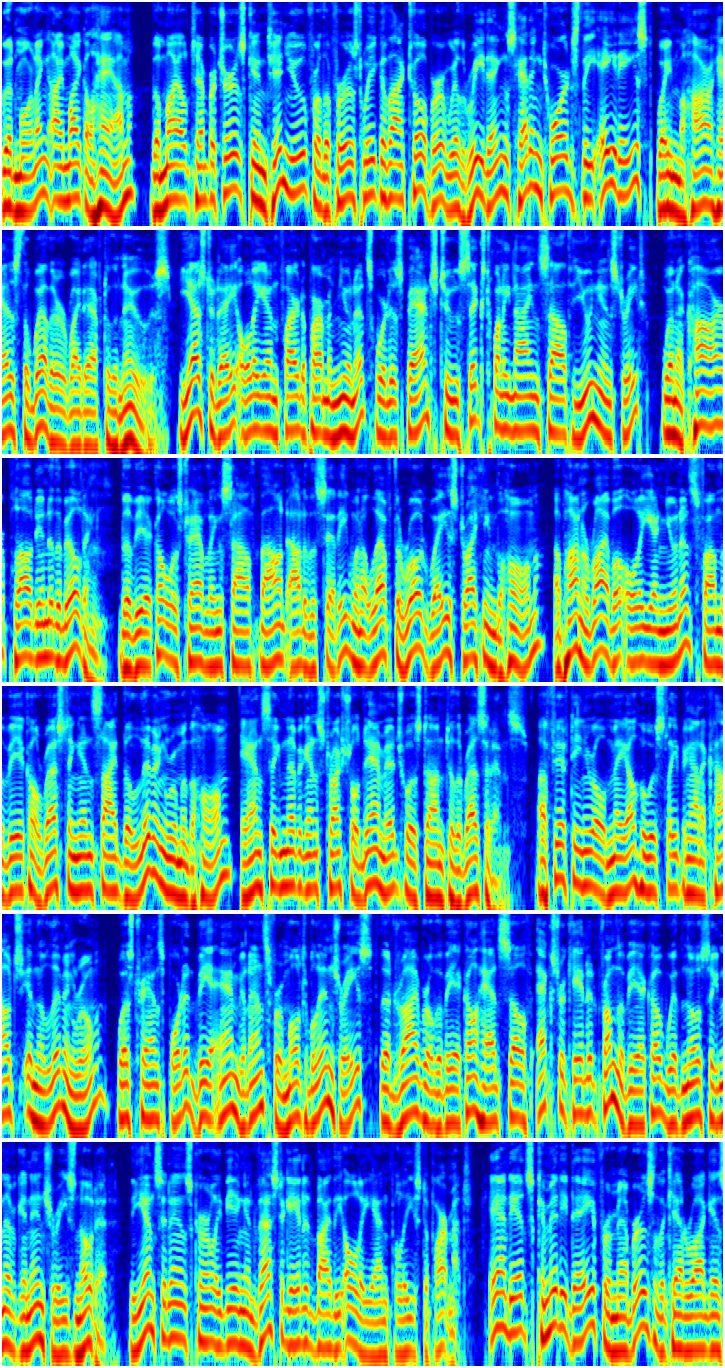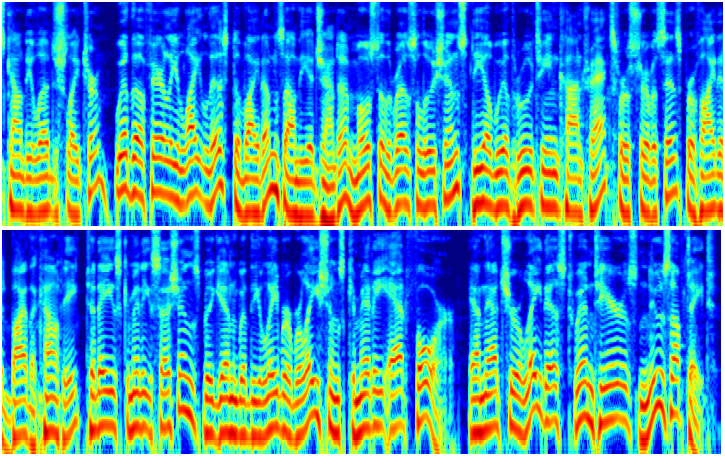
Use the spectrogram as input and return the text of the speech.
Good morning, I'm Michael Ham. The mild temperatures continue for the first week of October with readings heading towards the 80s. Wayne Mahar has the weather right after the news. Yesterday, Olean Fire Department units were dispatched to 629 South Union Street when a car plowed into the building. The vehicle was traveling southbound out of the city when it left the roadway, striking the home. Upon arrival, Olean units found the vehicle resting inside the living room of the home, and significant structural damage was done to the residence. A 15 year old male who was sleeping on a couch in the living room was transported via ambulance for multiple injuries. The driver of the vehicle had self extricated from the vehicle with no significant injuries noted. The incident is currently being investigated by the Olean Police Department. And it's committee day for members of the Cattaraugus County Legislature. With a fairly light list of items on the agenda, most of the resolutions deal with routine contracts for services provided by the county. Today's committee sessions begin with the Labor Relations Committee at 4. And that's your latest Twin Tiers news update.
